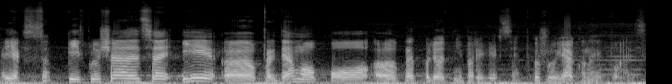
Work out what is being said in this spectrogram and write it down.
як це все підключається, і е, пройдемо по е, предпольотній перевірці. Покажу, як вона відбувається.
